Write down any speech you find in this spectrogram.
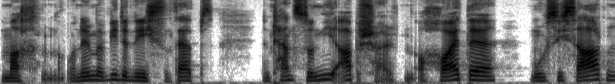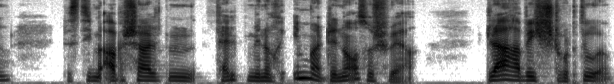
machen und immer wieder die nächsten Steps, dann kannst du nie abschalten. Auch heute muss ich sagen, das Thema Abschalten fällt mir noch immer genauso schwer. Klar habe ich Struktur,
